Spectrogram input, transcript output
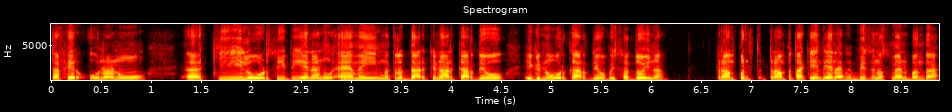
ਤਾਂ ਫਿਰ ਉਹਨਾਂ ਨੂੰ ਅਹ, ਕੀ ਲੋੜ ਸੀ ਵੀ ਇਹਨਾਂ ਨੂੰ ਐਵੇਂ ਹੀ ਮਤਲਬ ਦਰਕਿਨਾਰ ਕਰ ਦਿਓ ਇਗਨੋਰ ਕਰ ਦਿਓ ਵੀ ਸੱਦੋ ਹੀ ਨਾ? ਟਰੰਪ ਟਰੰਪ ਤਾਂ ਕਹਿੰਦੇ ਆ ਨਾ ਵੀ ਬਿਜ਼ਨਸਮੈਨ ਬੰਦਾ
